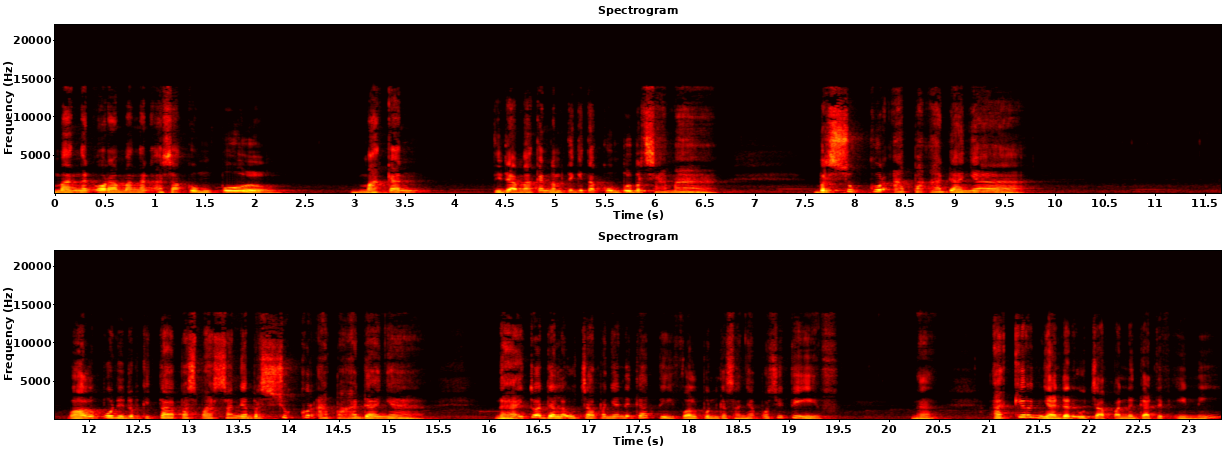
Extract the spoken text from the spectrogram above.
mangan orang mangan asal kumpul, makan tidak makan, nanti kita kumpul bersama. Bersyukur apa adanya, Walaupun hidup kita pas-pasan ya bersyukur apa adanya. Nah, itu adalah ucapan yang negatif walaupun kesannya positif. Nah, akhirnya dari ucapan negatif ini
